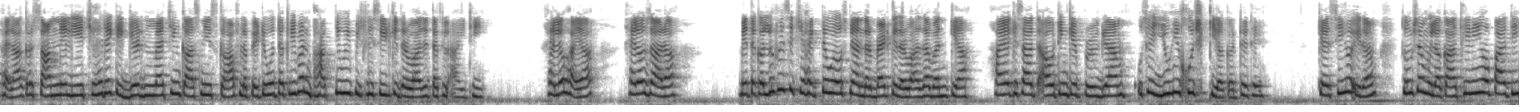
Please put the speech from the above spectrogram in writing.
پھیلا کر سامنے لیے چہرے کے گرد میچنگ کاسنی اسکارف لپیٹے وہ تقریباً بھاگتی ہوئی پچھلی سیٹ کے دروازے تک آئی تھی۔ ہیلو حیا ہیلو زارا۔ بے تکلفی سے چہکتے ہوئے اس نے اندر بیٹھ کے دروازہ بند کیا۔ حیا کے ساتھ آؤٹنگ کے پروگرام اسے یوں ہی خوش کیا کرتے تھے۔ کیسی ہو ارم تم سے ملاقات ہی نہیں ہو پاتی۔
